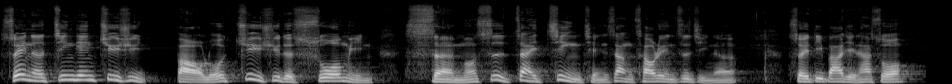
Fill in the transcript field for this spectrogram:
所以呢，今天继续保罗继续的说明什么是在敬虔上操练自己呢？所以第八节他说，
